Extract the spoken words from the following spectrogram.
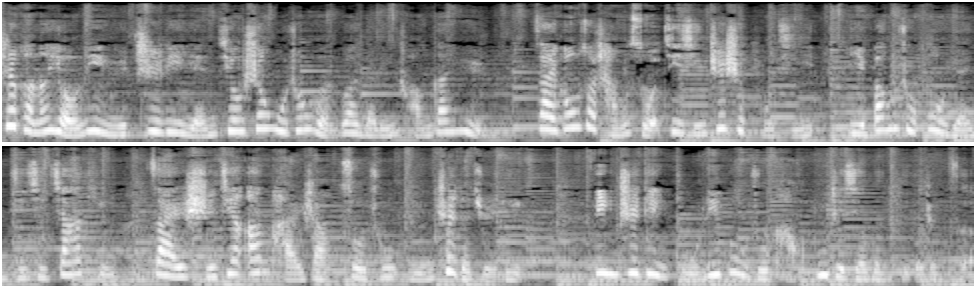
这可能有利于致力研究生物钟紊乱的临床干预，在工作场所进行知识普及，以帮助雇员及其家庭在时间安排上做出明智的决定，并制定鼓励雇主考虑这些问题的政策。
